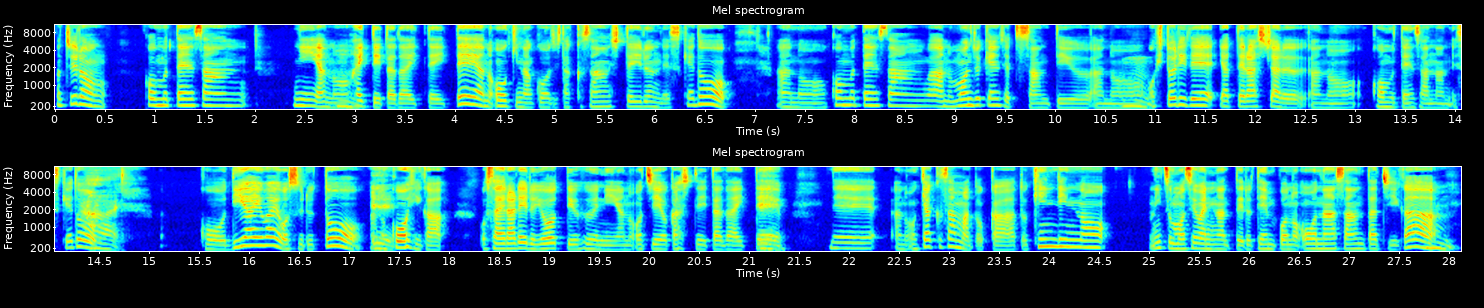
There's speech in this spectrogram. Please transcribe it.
もちろん工務店さんにあの、うん。入っていただいていて、あの大きな工事たくさんしているんですけど、あの工務店さんはあの文殊建設さんっていうあの、うん。お一人でやってらっしゃるあの工務店さんなんですけど、はい。こう DIY をするとあの、ええ。公費が抑えられるよっていうふうにあのお知恵を貸していただいて、であのお客様とかあと近隣のいつもお世話になっている店舗のオーナーさんたちが、うん。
